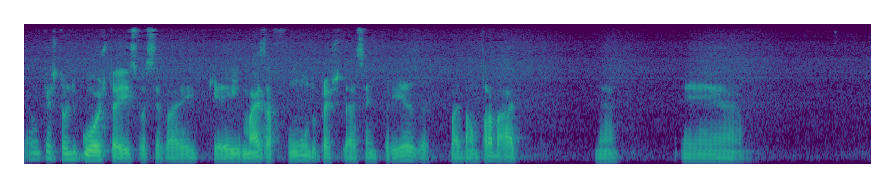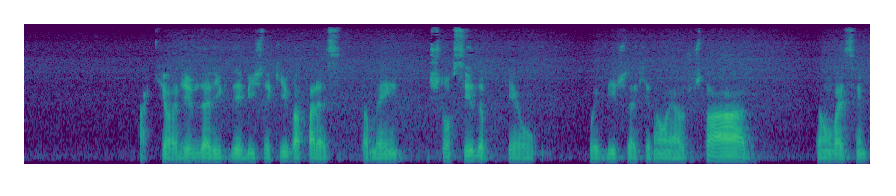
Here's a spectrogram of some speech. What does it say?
é uma questão de gosto aí, se você vai querer ir mais a fundo para estudar essa empresa, vai dar um trabalho, né? É, aqui, ó, a dívida líquida e EBITDA aqui aparece também distorcida, porque o, o EBITDA aqui não é ajustado, então vai sempre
